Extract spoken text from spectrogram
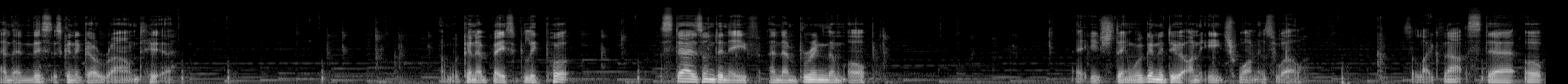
And then this is going to go around here. And we're going to basically put stairs underneath and then bring them up at each thing. We're going to do it on each one as well. So like that, stair up,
